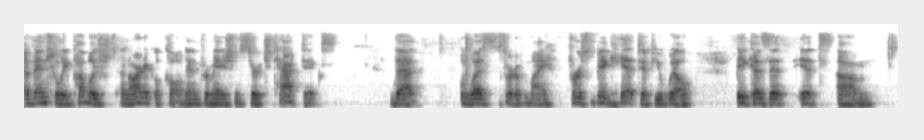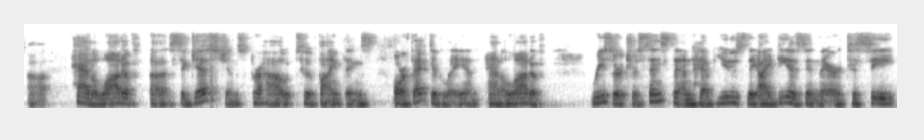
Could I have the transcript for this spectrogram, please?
eventually published an article called Information Search Tactics that was sort of my first big hit, if you will, because it it um, uh, had a lot of uh, suggestions for how to find things more effectively, and, and a lot of researchers since then have used the ideas in there to see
